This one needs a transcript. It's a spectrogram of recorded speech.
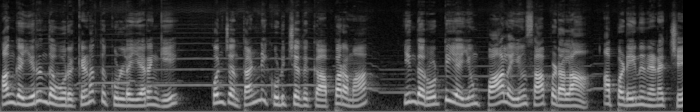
அங்க இருந்த ஒரு கிணத்துக்குள்ள இறங்கி கொஞ்சம் தண்ணி குடிச்சதுக்கு அப்புறமா இந்த ரொட்டியையும் பாலையும் சாப்பிடலாம் அப்படின்னு நினைச்சு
